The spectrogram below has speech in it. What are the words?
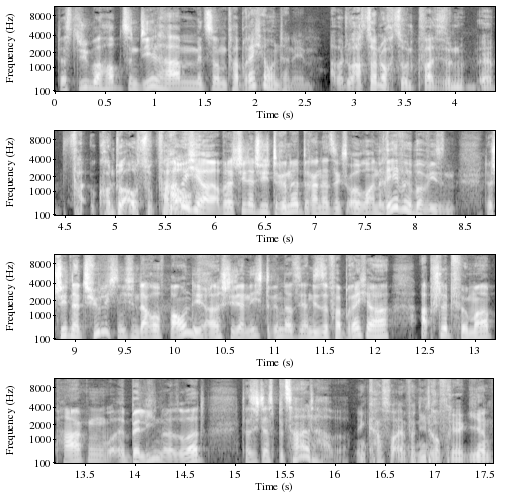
dass die überhaupt so einen Deal haben mit so einem Verbrecherunternehmen. Aber du hast doch noch so ein, quasi so einen äh, Kontoauszug verlaufen. Habe ich ja, aber da steht natürlich drin, 306 Euro an Rewe überwiesen. Das steht natürlich nicht, und darauf bauen die ja, steht ja nicht drin, dass ich an diese Verbrecher-Abschleppfirma Parken äh, Berlin oder sowas, dass ich das bezahlt habe. In Kasso einfach nie drauf reagieren.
